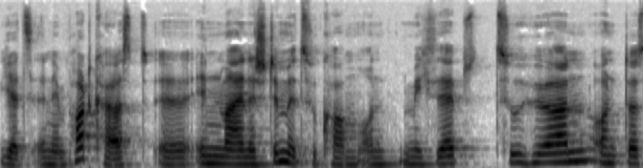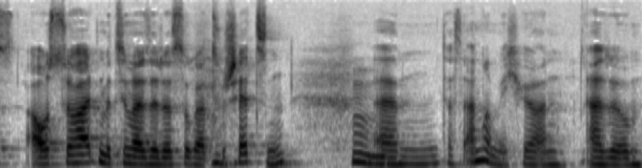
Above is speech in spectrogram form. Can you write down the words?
jetzt in dem Podcast äh, in meine Stimme zu kommen und mich selbst zu hören und das auszuhalten, beziehungsweise das sogar zu schätzen, hm. ähm, dass andere mich hören. Also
